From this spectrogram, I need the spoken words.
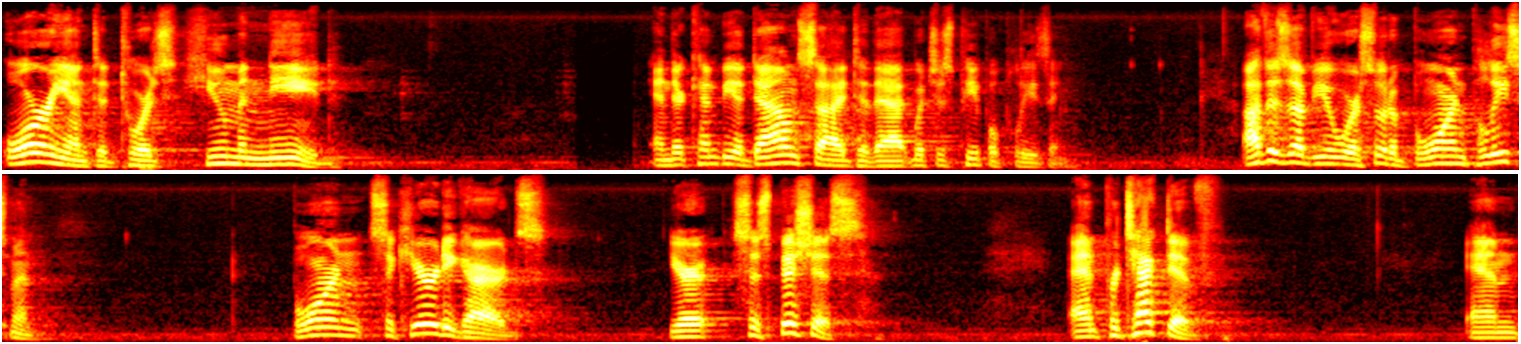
oriented towards human need. And there can be a downside to that, which is people pleasing. Others of you were sort of born policemen, born security guards. You're suspicious and protective and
